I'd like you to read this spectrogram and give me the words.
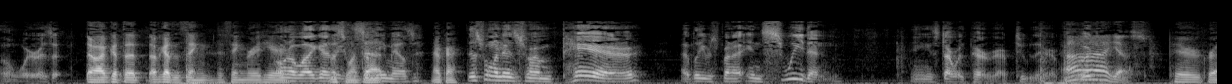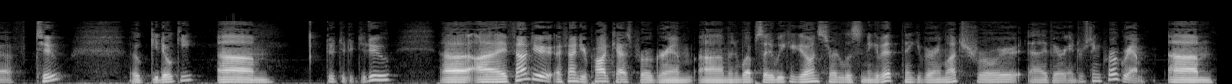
Oh, where is it? Oh, I've got the I've got the thing the thing right here. Oh no, well, I got Unless you want some that. emails. Okay. This one is from Per, I believe it's pronounced in Sweden. And you can start with paragraph two there. if you would. Ah, yes. Paragraph two. Okie dokie. Um, do do do do do. Uh, I found your I found your podcast program um, and website a week ago and started listening a bit. Thank you very much for a very interesting program. Um,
